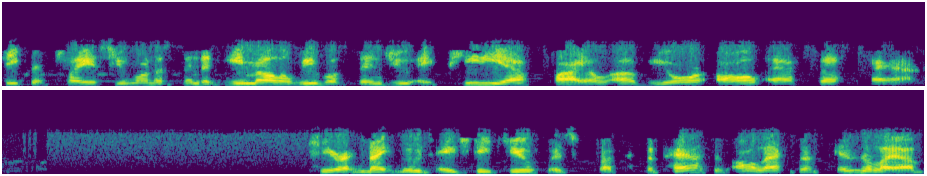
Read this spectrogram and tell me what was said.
secret place, you want to send an email and we will send you a PDF file of your all access pass here at Nite Moodz HDQ. The pass is all access in the lab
